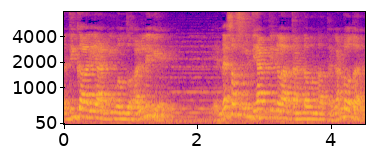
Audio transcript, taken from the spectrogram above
ಅಧಿಕಾರಿಯಾಗಿ ಒಂದು ಹಳ್ಳಿಗೆ ಎನ್ ಎಸ್ ಎಸ್ ವಿದ್ಯಾರ್ಥಿಗಳ ತಂಡವನ್ನು ತಗೊಂಡೋದಾಗ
